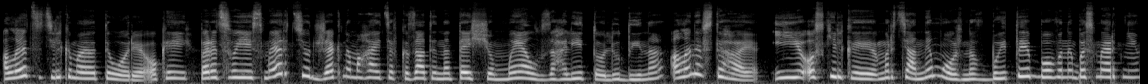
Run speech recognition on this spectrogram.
Але це тільки моя теорія, окей? Перед своєю смертю Джек намагається вказати на те, що Мел взагалі-то людина, але не встигає. І оскільки мерця не можна вбити, бо вони безсмертні.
